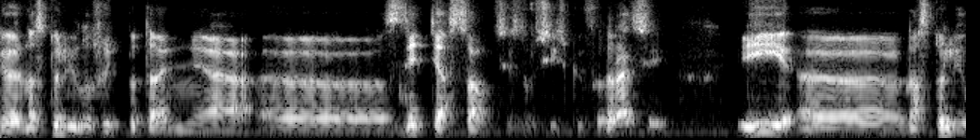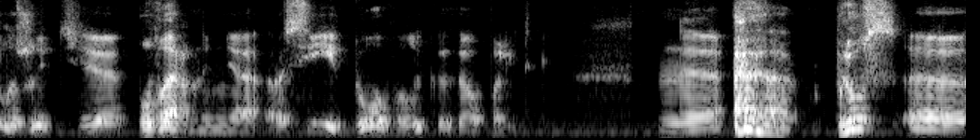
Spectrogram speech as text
е, на столі лежить питання е, зняття санкцій з Російської Федерації, і е, на столі лежить е, повернення Росії до великої геополітики. Е, Плюс е,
